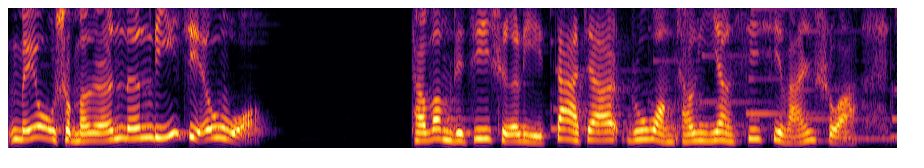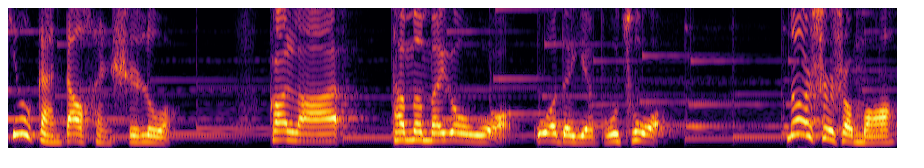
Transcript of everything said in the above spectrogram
没有什么人能理解我。他望着鸡舍里大家如往常一样嬉戏玩耍，又感到很失落。看来他们没有我过得也不错。那是什么？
